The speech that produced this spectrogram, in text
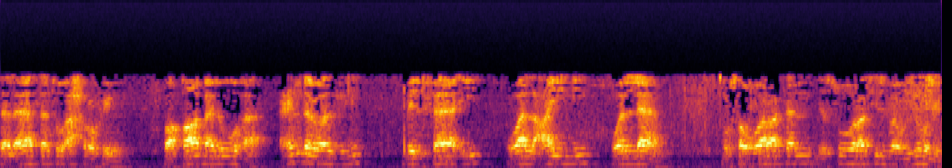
ثلاثة أحرف وقابلوها عند الوزن بالفاء والعين واللام. مصورة بصورة الموزون.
